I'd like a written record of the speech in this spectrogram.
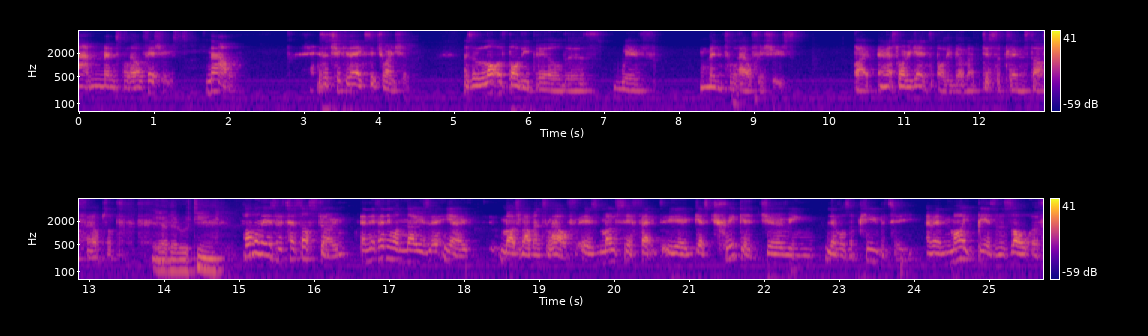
and mental health issues. Now, it's a chicken egg situation. There's a lot of bodybuilders with mental health issues, right? And that's why we get into bodybuilding, like discipline stuff helps them. Yeah, the routine. Problem is with testosterone, and if anyone knows, you know, much about mental health, is mostly affect it gets triggered during levels of puberty, and it might be as a result of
